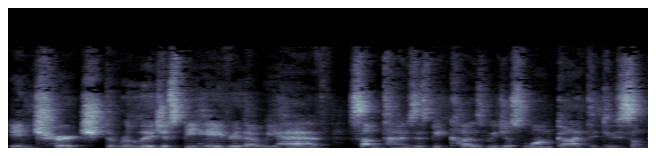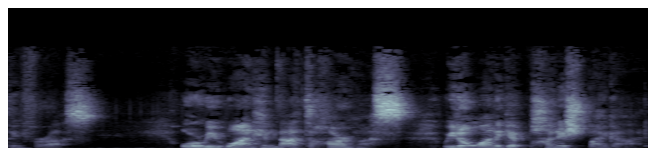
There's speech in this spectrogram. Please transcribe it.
in church, the religious behavior that we have, sometimes is because we just want God to do something for us. Or we want Him not to harm us. We don't want to get punished by God.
